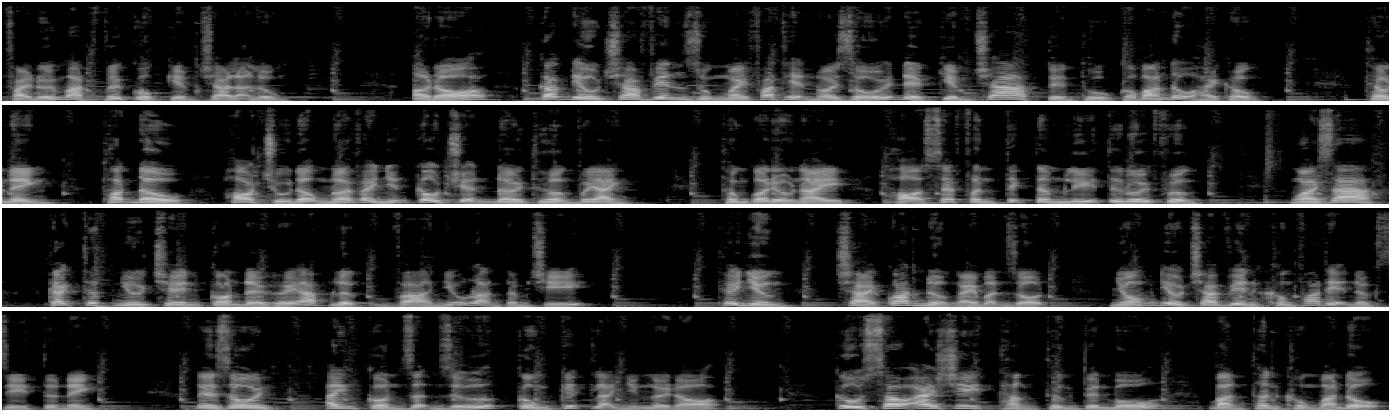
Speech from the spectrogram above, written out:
phải đối mặt với cuộc kiểm tra lạ lùng. Ở đó, các điều tra viên dùng máy phát hiện nói dối để kiểm tra tuyển thủ có bán độ hay không. Theo Ninh, thoạt đầu họ chủ động nói về những câu chuyện đời thường với anh. Thông qua điều này, họ sẽ phân tích tâm lý từ đối phương. Ngoài ra, cách thức như trên còn để gây áp lực và nhiễu loạn tâm trí. Thế nhưng, trải qua nửa ngày bận rộn, nhóm điều tra viên không phát hiện được gì từ Ninh. Để rồi, anh còn giận dữ công kích lại những người đó. Cựu sao IG thẳng thừng tuyên bố bản thân không bán độ,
